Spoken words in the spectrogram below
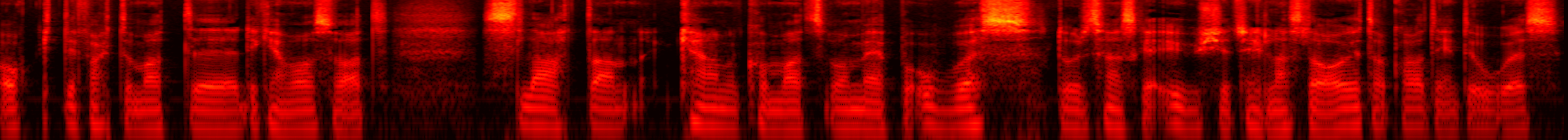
och det faktum att det kan vara så att Zlatan kan komma att vara med på OS då det svenska U23-landslaget har kvalat in till OS.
